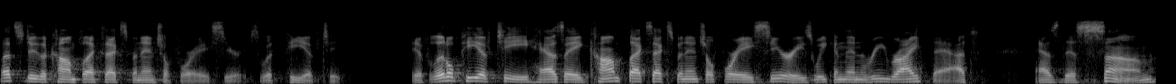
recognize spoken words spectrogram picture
Let's do the complex exponential Fourier series with P of t. If little p of t has a complex exponential Fourier series, we can then rewrite that as this sum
